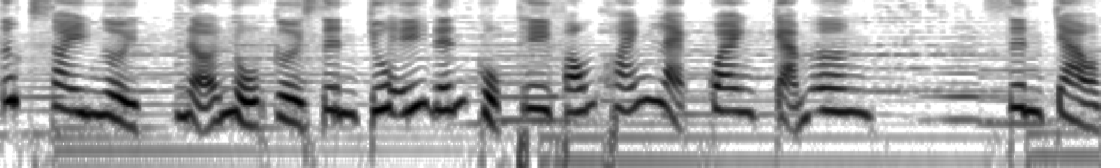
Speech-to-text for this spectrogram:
tức xoay người, nở nụ cười xin chú ý đến cuộc thi phóng khoáng lạc quan, cảm ơn. Xin chào,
